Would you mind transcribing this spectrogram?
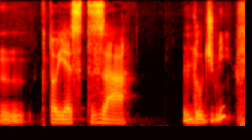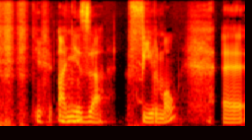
mm, kto jest za ludźmi, a nie mhm. za firmą, e,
